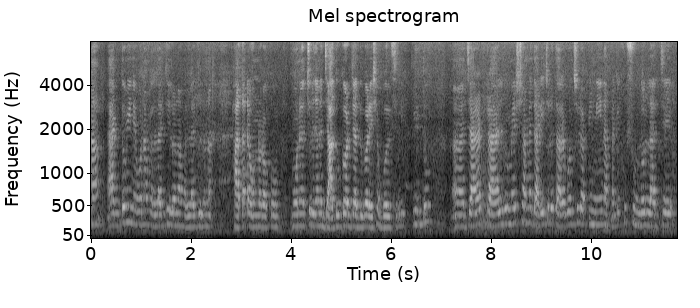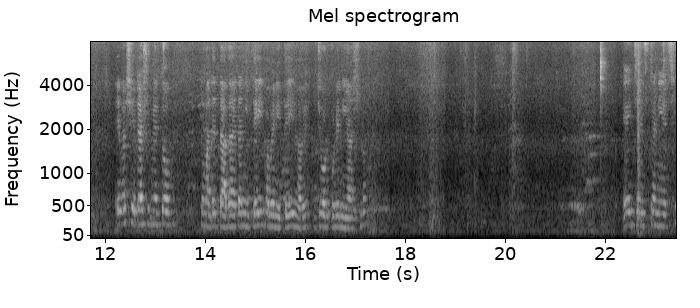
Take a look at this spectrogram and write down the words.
না, একদমই নেব না, ভালো লাগছিল না, ভালো লাগছিল না। হাতাটা অন্যরকম মনে হচ্ছিল যেন জাদুঘর জাদুঘর এসব বলছিলি। কিন্তু যারা ট্রায়াল রুমের সামনে দাঁড়িয়েছিল তারা বলছিল, আপনি নিন, আপনাকে খুব সুন্দর লাগছে। এবার সেটা শুনে তো তোমাদের দাদা এটা নিতেই হবে নিতেই হবে। জোর করে নিয়ে আসলো। এই জিন্সটা নিয়েছি।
